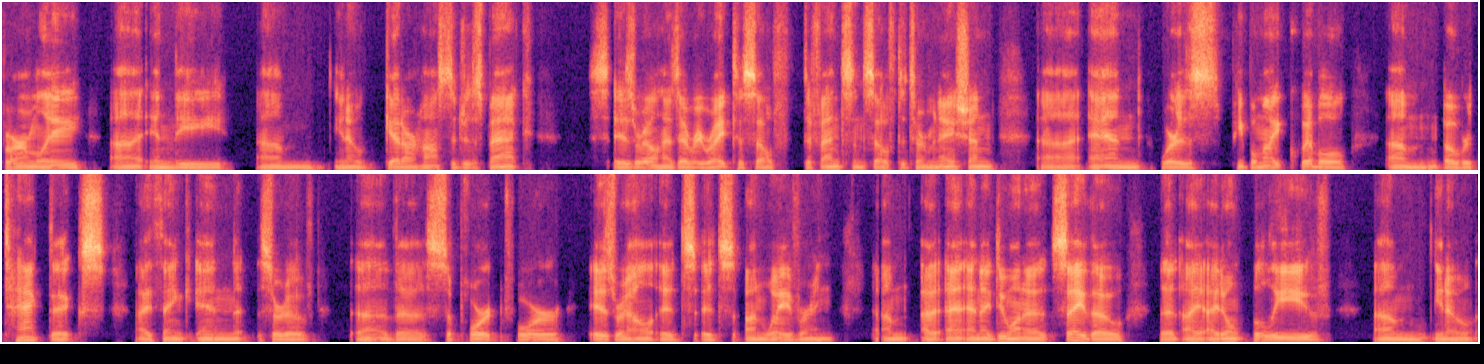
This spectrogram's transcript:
firmly uh, in the um, you know get our hostages back israel has every right to self-defense and self-determination uh, and whereas people might quibble um, over tactics i think in sort of uh, the support for Israel, it's it's unwavering. Um, I, and I do want to say though that I, I don't believe, um, you know,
